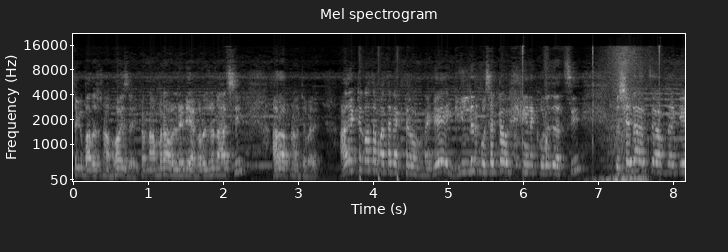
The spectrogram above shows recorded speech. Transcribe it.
থেকে বারো জন হয়ে যায়। কারণ আমরা অলরেডি এগারো জন আছি আরও আপনার হতে পারে আর একটা কথা মাথায় রাখতে হবে আপনাকে গিল্ডের প্রচারটাও এখানে করে যাচ্ছি। তো সেটা হচ্ছে আপনাকে,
